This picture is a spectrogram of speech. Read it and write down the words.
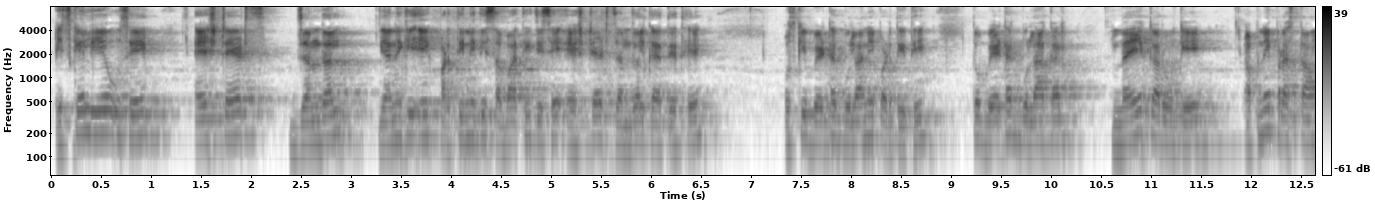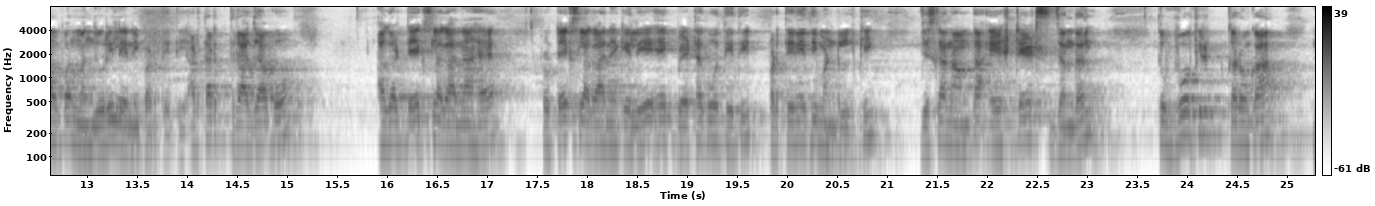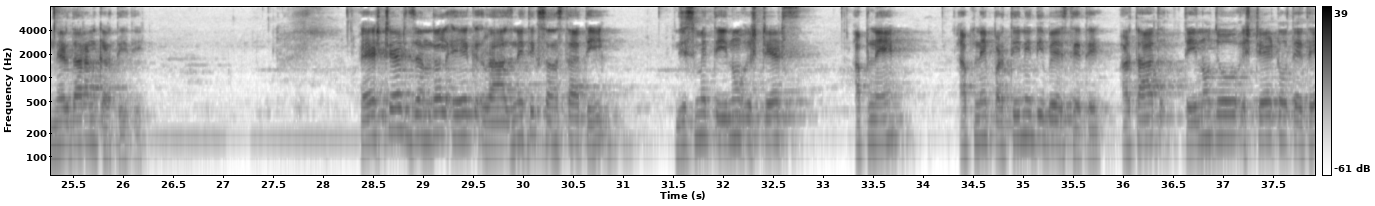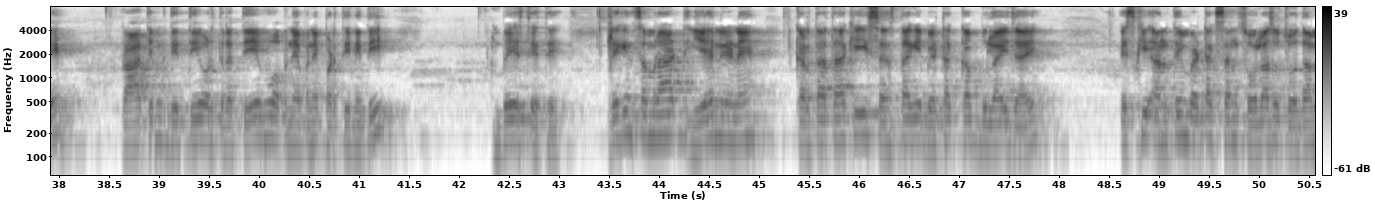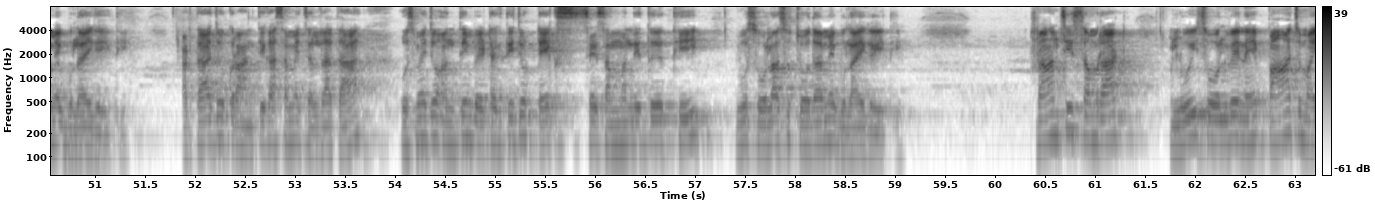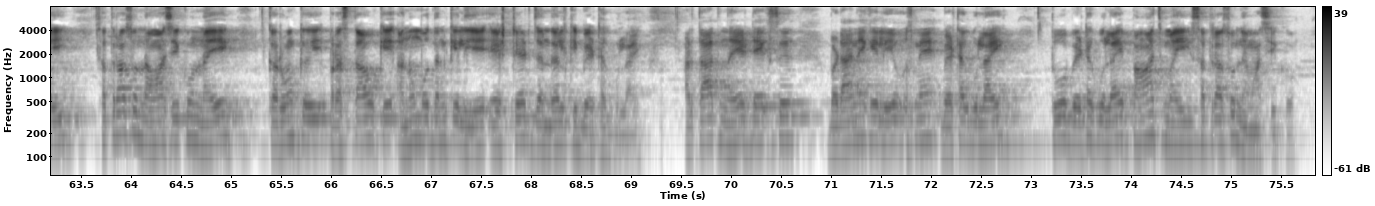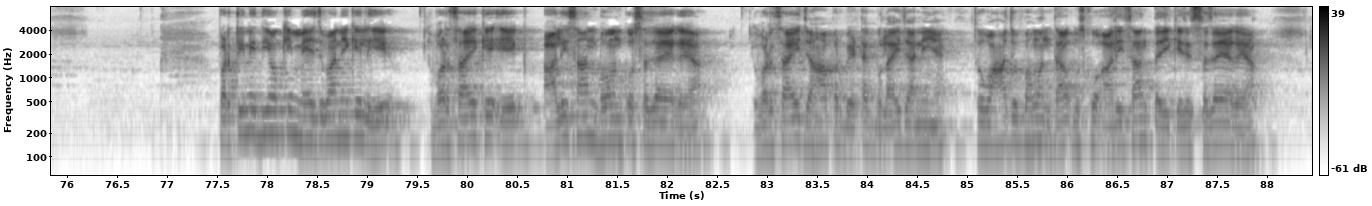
इसके लिए उसे एस्टेट्स जनरल, यानी कि एक प्रतिनिधि सभा थी जिसे एस्टेट्स जनरल कहते थे, उसकी बैठक बुलानी पड़ती थी। तो बैठक बुलाकर नए करों के अपने प्रस्तावों पर मंजूरी लेनी पड़ती थी। अर्थात राजा को अगर टैक्स लगाना है तो टैक्स लगाने के लिए एक बैठक होती थी प्रतिनिधि मंडल की, जिसका नाम था एस्टेट्स जनरल। तो वो फिर करों का निर्धारण करती थी। एस्टेट्स जनरल एक राजनीतिक संस्था थी, जिसमें तीनों स्टेट्स अपने अपने प्रतिनिधि भेजते थे। अर्थात तीनों जो स्टेट होते थे, प्राथमिक, द्वितीय और तृतीय, वो अपने अपने प्रतिनिधि भेजते थे। लेकिन सम्राट यह निर्णय करता था कि इस संस्था की बैठक कब बुलाई जाए? इसकी अंतिम बैठक सन 1614 में बुलाई गई थी। अर्थात जो क्रांति का समय चल रहा था, उसमें जो अंतिम बैठक थी, जो टैक्स से संबंधित थी, वो 1614 में बुलाई गई थी। फ्रांसीस सम्राट लुई सोलवे ने 5 मई सत्रह सौ नवासी को नए करों के प्रस्ताव के अनुमोदन के लिए एस्टेट जनरल की बैठक बुलाई। अर्थात नए टैक्स बढ़ाने के लिए उसने बैठक बुलाई। तो वो बैठक बुलाई पाँच मई सत्रह सौ नवासी को। प्रतिनिधियों की मेज़बानी के लिए वर्साई के एक आलीशान भवन को सजाया गया। वर्साई जहाँ पर बैठक बुलाई जानी है तो वहाँ जो भवन था, उसको आलीशान तरीके से सजाया गया।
